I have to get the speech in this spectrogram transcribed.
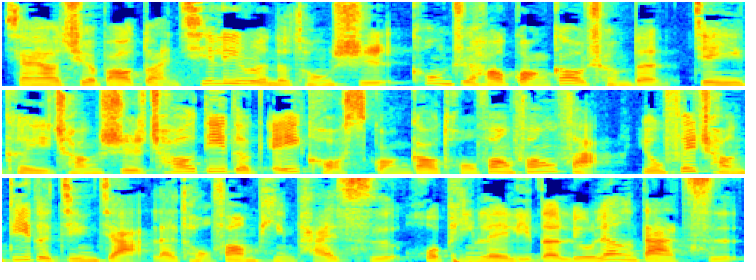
想要确保短期利润的同时控制好广告成本，建议可以尝试超低的 ACOS 广告投放方法，用非常低的竞价来投放品牌词或品类里的流量大词。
